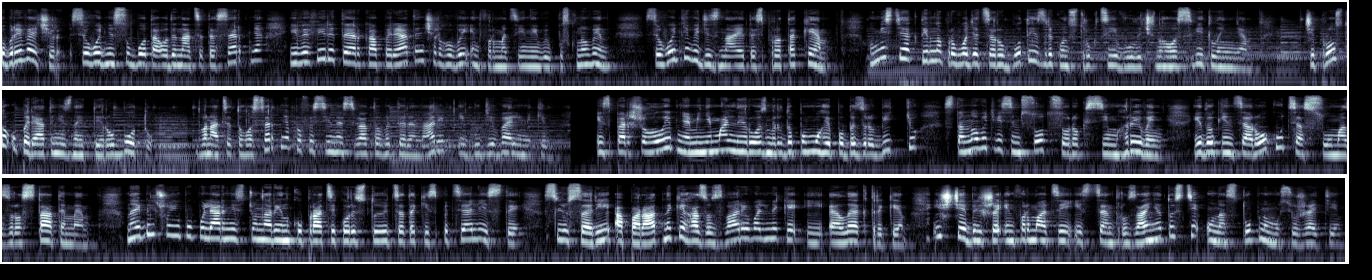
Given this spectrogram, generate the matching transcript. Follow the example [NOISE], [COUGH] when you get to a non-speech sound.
Добрий вечір. Сьогодні субота, 11 серпня, і в ефірі ТРК Пирятин черговий інформаційний випуск новин. Сьогодні ви дізнаєтесь про таке: у місті активно проводяться роботи із реконструкції вуличного освітлення. Чи просто у Пирятині знайти роботу? 12 серпня професійне свято ветеринарів і будівельників. Із 1 липня мінімальний розмір допомоги по безробіттю становить 847 гривень, і до кінця року ця сума зростатиме. Найбільшою популярністю на ринку праці користуються такі спеціалісти: слюсарі, апаратники, газозварювальники і електрики. І ще більше інформації із центру зайнятості у наступному сюжеті.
